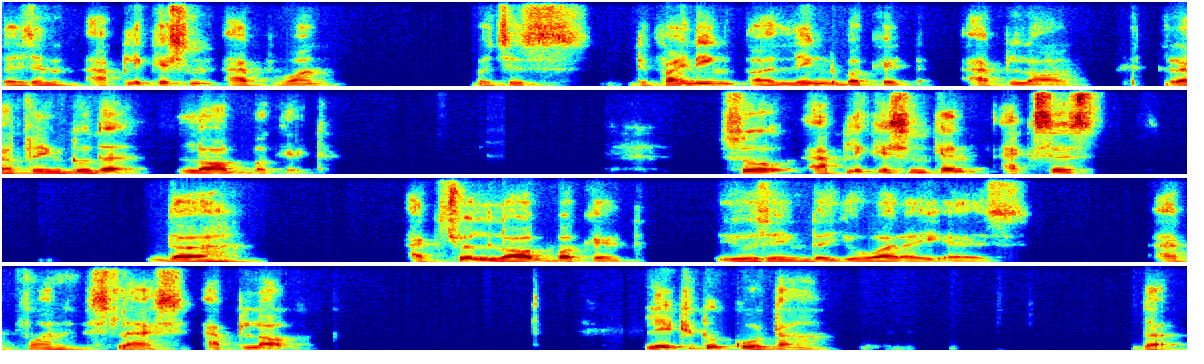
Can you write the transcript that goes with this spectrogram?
There's an application app one, which is defining a linked bucket app log referring to the log bucket. So application can access the actual log bucket using the URI as app1 slash applog. Related to quota, the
